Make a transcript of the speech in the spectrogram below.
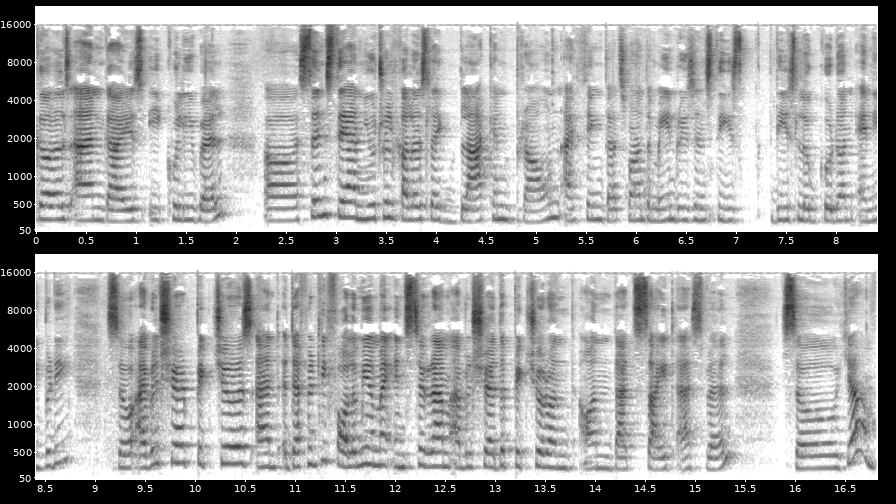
girls and guys equally well uh, since they are neutral colors like black and brown I think that's one of the main reasons these these look good on anybody so I will share pictures and definitely follow me on my Instagram I will share the picture on on that site as well so yeah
